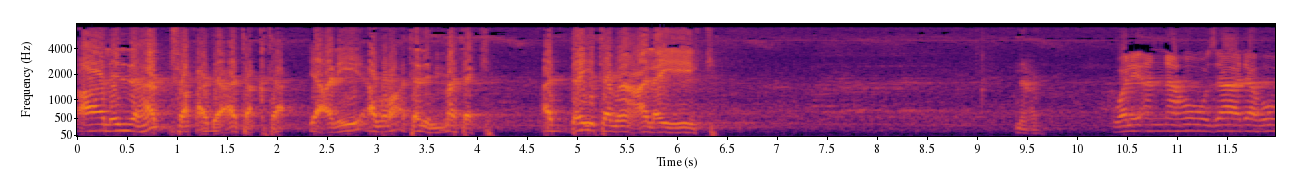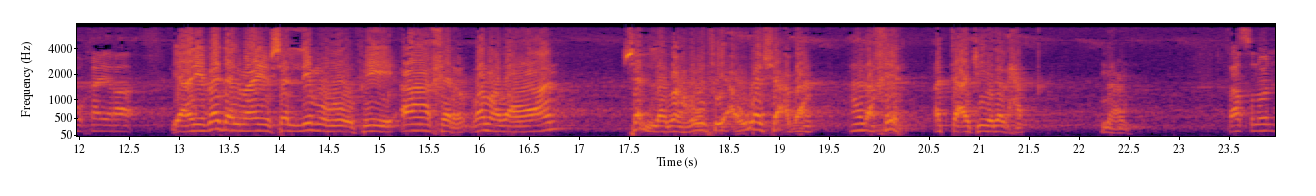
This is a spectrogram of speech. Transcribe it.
قال اذهب فقد عتقت. يعني أبرأت ذمتك. أديت ما عليك. نعم. ولأنه زاده خيرا. يعني بدل ما يسلمه في آخر رمضان سلمه في أول شعبان. هذا خير التعجيل الحق. نعم. فصل.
